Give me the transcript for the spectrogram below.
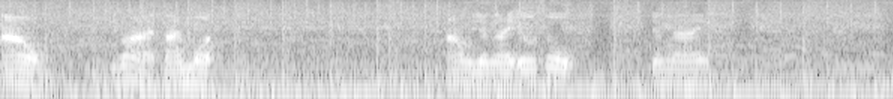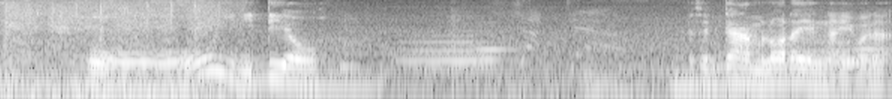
เอาที่ว่าหายตายหมด เอายังไงเอลซูยังไง โอ้โหนิดเดียวไอเซนก้ามันรอดได้ยังไงวะน่ะ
